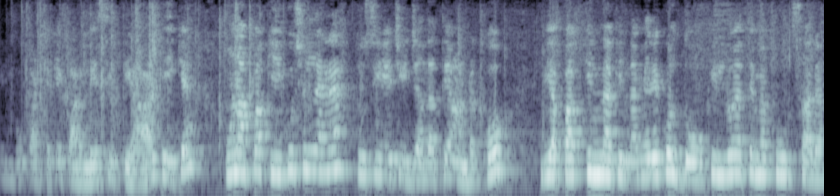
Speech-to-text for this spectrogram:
ਨਿੰਬੂ ਕੱਟ ਕੇ ਕਰ ਲਏ ਸੀ, ਤਿਆਰ, ਠੀਕ ਹੈ। ਹੁਣ ਆਪਾਂ ਕੀ ਕੁਛ ਲੈਣਾ ਤੁਸੀਂ ਇਹ ਚੀਜ਼ਾਂ ਦਾ ਧਿਆਨ ਰੱਖੋ ਵੀ ਆਪਾਂ ਕਿੰਨਾ ਕਿੰਨਾ, ਮੇਰੇ ਕੋਲ 2 ਕਿਲੋ ਹੈ ਤੇ ਮੈਂ ਖੂਬ ਸਾਰਾ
